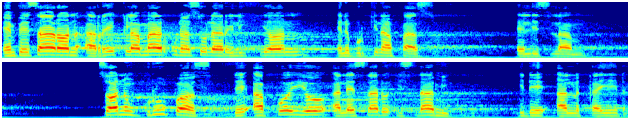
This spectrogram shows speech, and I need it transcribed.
empezaron a reclamar una sola religión en Burkina Faso, el Islam. Son grupos de apoyo al Estado Islámico y de Al-Qaeda.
